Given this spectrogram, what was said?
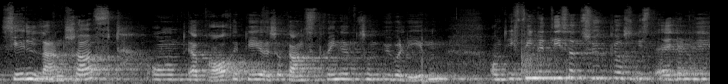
Seelenlandschaft und er brauche die also ganz dringend zum Überleben. Und ich finde, dieser Zyklus ist eigentlich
